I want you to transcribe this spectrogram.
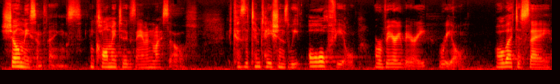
show me some things, and call me to examine myself. Because the temptations we all feel are very, very real. All that to say,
